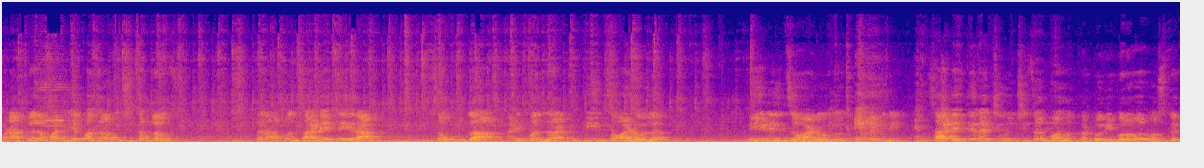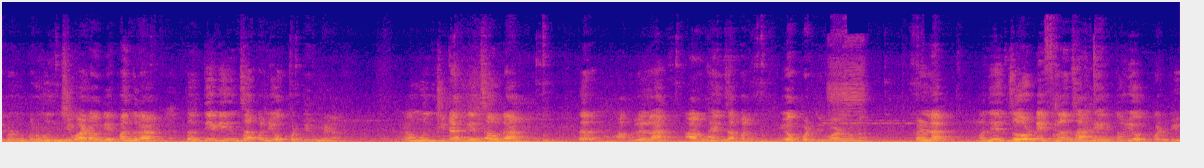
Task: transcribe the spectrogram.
पण आपल्याला पाहिजे पंधरा उंचीचा ब्लाऊज. तर आपण साडे तेरा चौदा आणि पंधरा किती इंच वाढवलं. दीड इंच वाढवलं. की नाही? साडे तेराची उंचीचा ब कटोरी बरोबर बसते पण पण उंची वाढवली पंधरा तर दीड इंच आपण योगपट्टी घेणार. किंवा उंची टाकली चौदा तर आपल्याला अर्धा इंच आपण योगपट्टी वाढवणार. कळलं? म्हणजे जो डिफरन्स आहे तो योगपट्टी.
